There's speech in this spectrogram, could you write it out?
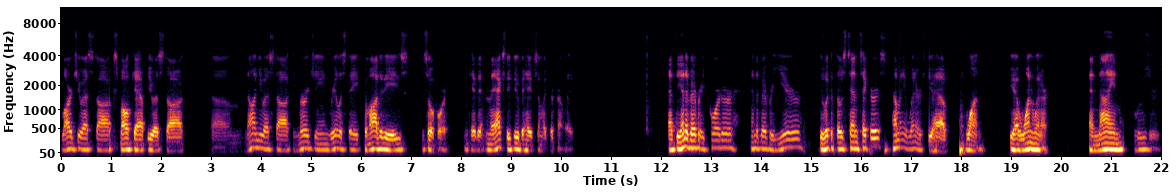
large US stock, small cap US stock, um, non-US stock, emerging, real estate, commodities, and so forth. Okay, and they actually do behave somewhat differently. At the end of every quarter, end of every year, you look at those 10 tickers, how many winners do you have? One. You have one winner and nine losers.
